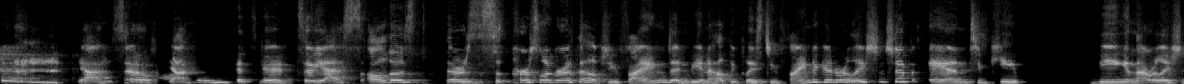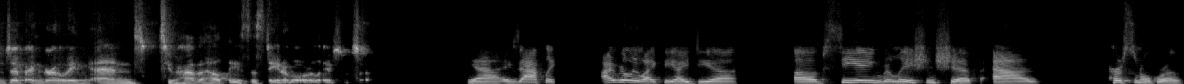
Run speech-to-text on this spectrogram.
So, yeah so yeah it's good. So yes all those there's personal growth that helps you find and be in a healthy place to find a good relationship and to keep being in that relationship and growing and to have a healthy sustainable relationship yeah exactly i really like the idea of seeing relationship as personal growth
